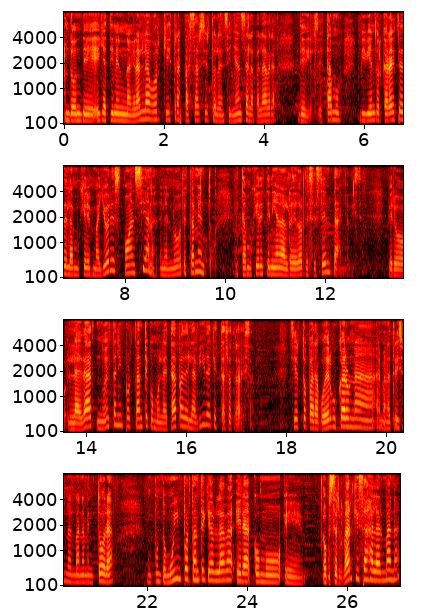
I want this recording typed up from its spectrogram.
donde ellas tienen una gran labor que es traspasar cierto la enseñanza, la palabra de Dios. Estamos viviendo el carácter de las mujeres mayores o ancianas en el Nuevo Testamento. Estas mujeres tenían alrededor de 60 años, dice. Pero la edad no es tan importante como la etapa de la vida que estás atravesando. ¿Cierto? Para poder buscar una hermana Tracy, una hermana mentora, un punto muy importante que hablaba era como eh, observar quizás a la hermana,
